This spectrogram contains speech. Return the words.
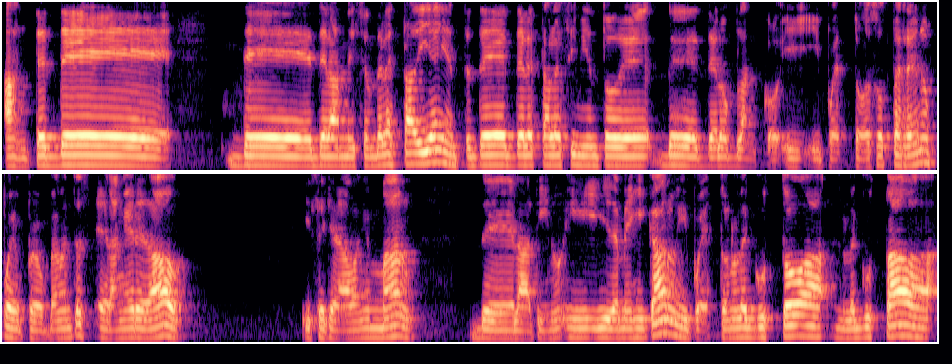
antes de, de, la admisión de la estadía y antes del establecimiento de, los blancos. Y, pues todos esos terrenos pues, pues, obviamente eran heredados y se quedaban en manos de latinos y, de mexicanos y pues esto no les gustó a, no les gustaba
